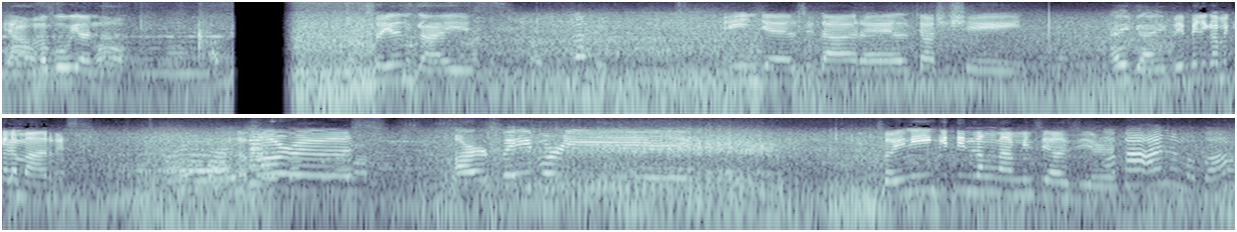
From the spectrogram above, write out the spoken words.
yeah, mag-uwi na. So, yun guys. Angel, si Darrell, tsaka si Shane. Hi guys. Bibili kami calamares. Calamares! Our favorite! So, iniingitin lang namin si Azir. Paano mo ba?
